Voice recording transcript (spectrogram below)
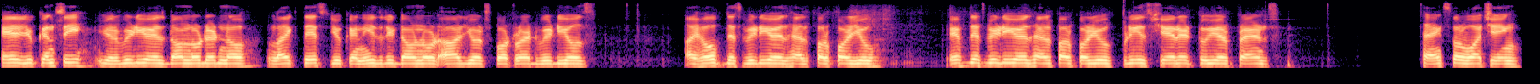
Here you can see your video is downloaded now. Like this, you can easily download all your Spotlight videos. I hope this video is helpful for you. If this video is helpful for you, please share it to your friends. Thanks for watching.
